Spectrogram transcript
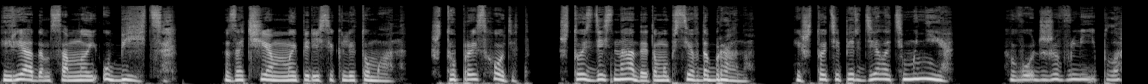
и рядом со мной убийца. Зачем мы пересекли туман? Что происходит? Что здесь надо этому псевдобрану? И что теперь делать мне? Вот же влипла.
